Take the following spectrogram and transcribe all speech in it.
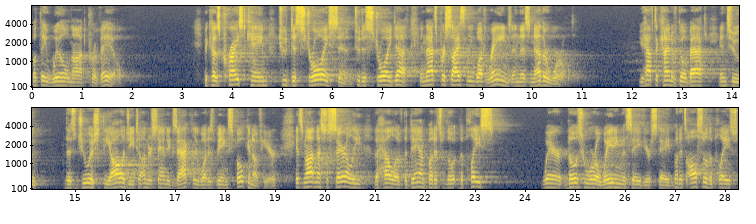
But they will not prevail. Because Christ came to destroy sin, to destroy death. And that's precisely what reigns in this netherworld. You have to kind of go back into this Jewish theology to understand exactly what is being spoken of here. It's not necessarily the hell of the damned, but it's the, the place where those who were awaiting the Savior stayed, but it's also the place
